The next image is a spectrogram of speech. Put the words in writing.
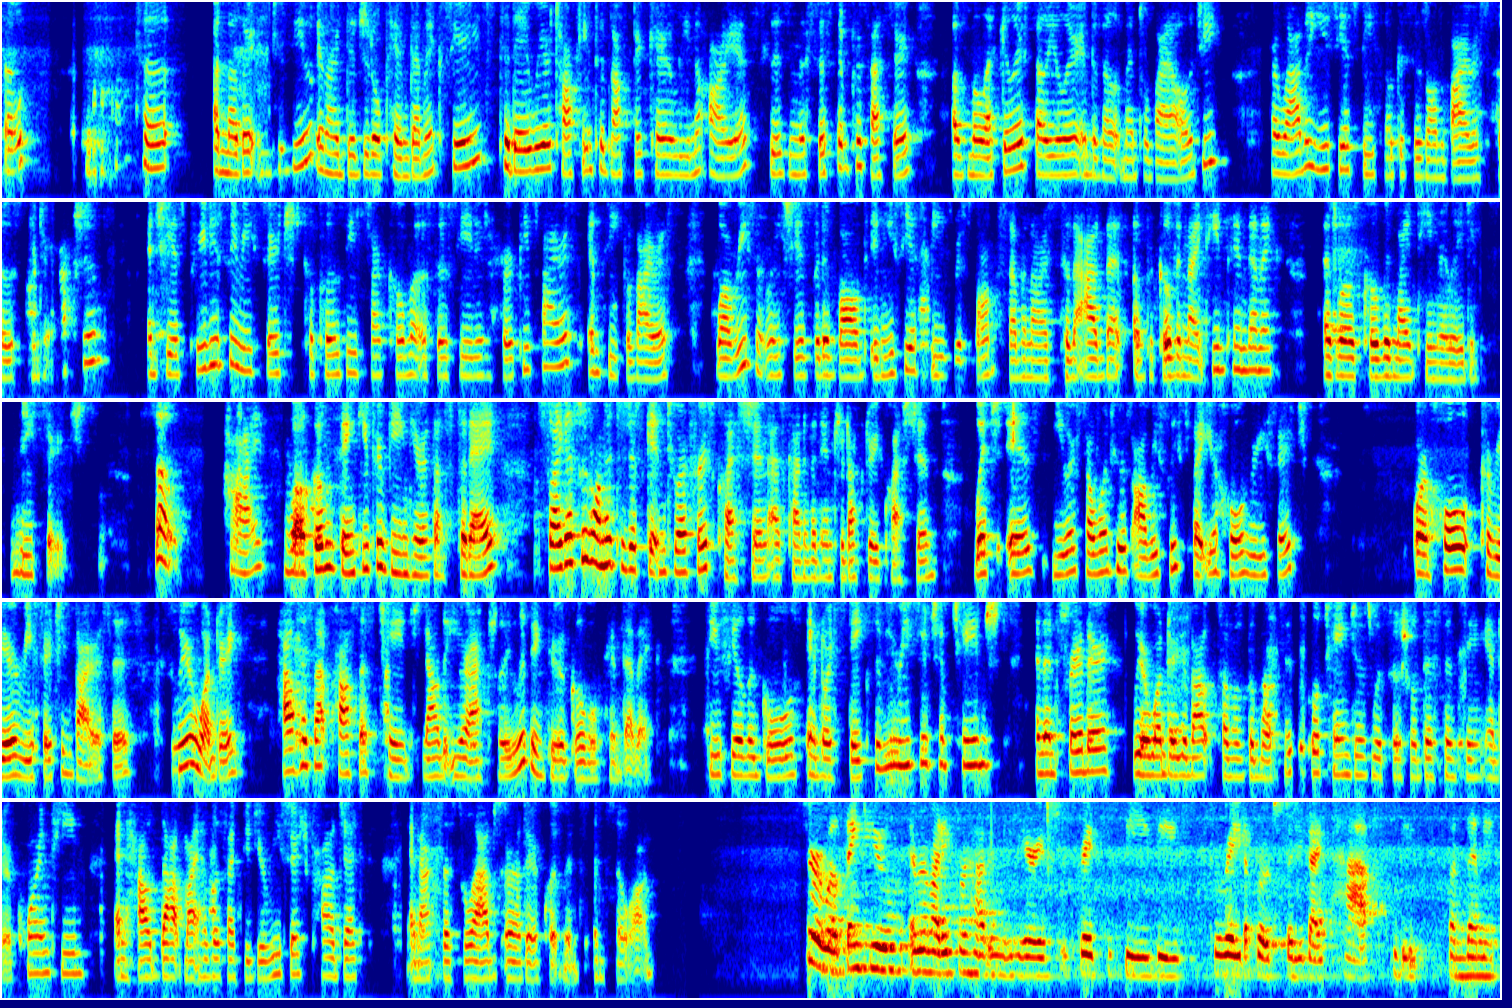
So, welcome to another interview in our digital pandemic series. Today we are talking to Dr. Carolina Arias, who is an assistant professor of molecular, cellular, and developmental biology. Her lab at UCSB focuses on virus host interactions, and she has previously researched Kaposi's sarcoma associated herpes virus and Zika virus, while recently she has been involved in UCSB's response seminars to the advent of the COVID 19 pandemic, as well as COVID 19 related research. So, hi, welcome. Thank you for being here with us today. So, I guess we wanted to just get into our first question as kind of an introductory question, which is you are someone who has obviously spent your whole research or whole career researching viruses. So, we were wondering how has that process changed now that you're actually living through a global pandemic? Do you feel the goals and or stakes of your research have changed? And then further, we are wondering about some of the more physical changes with social distancing and or quarantine and how that might have affected your research project and access to labs or other equipment and so on. Sure. Well, thank you everybody for having me here. It's, it's great to see these great approach that you guys have to this pandemic.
